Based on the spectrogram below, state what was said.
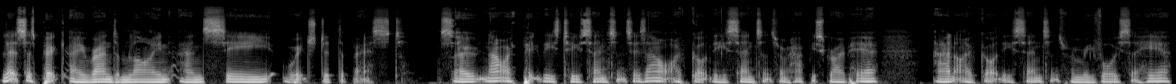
Let's just pick a random line and see which did the best. So now I've picked these two sentences out. I've got the sentence from Happy Scribe here and I've got the sentence from Revoicer here.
